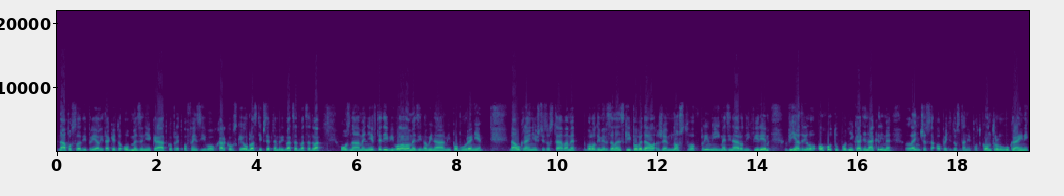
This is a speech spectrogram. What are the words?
Naposledy prijali takéto obmedzenie krátko pred ofenzívou v Charkovskej oblasti v septembri 2022. Oznámenie vtedy vyvolalo medzi novinármi pobúrenie. Na Ukrajine ešte zostávame. Volodymyr Zelenský povedal, že množstvo vplyvných medzinárodných firiem vyjadrilo ochotu podnikať na Kríme, len čo sa opäť dostane pod kontrolu Ukrajiny.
